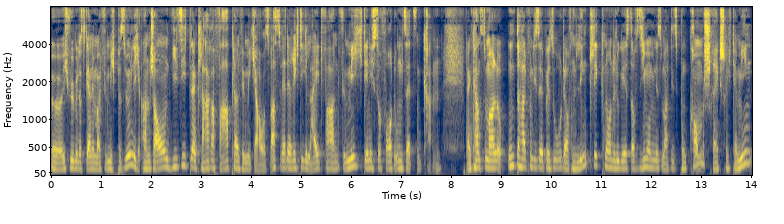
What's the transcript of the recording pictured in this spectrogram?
äh, ich würde mir das gerne mal für mich persönlich anschauen. Wie sieht denn ein klarer Fahrplan für mich aus? Was wäre der richtige Leitfaden für mich, den ich sofort umsetzen kann? Dann kannst du mal unterhalb von dieser Episode auf den Link klicken oder du gehst auf simon-martins.com-termin,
